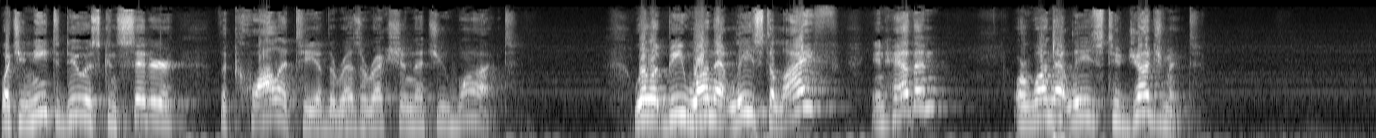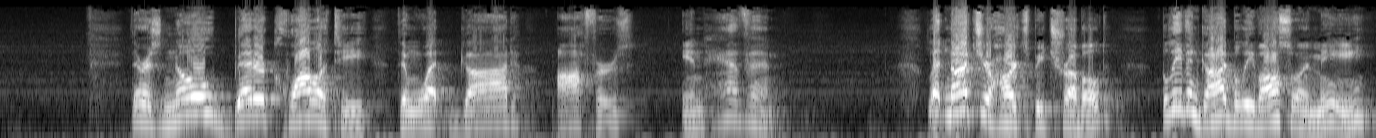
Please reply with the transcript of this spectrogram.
What you need to do is consider the quality of the resurrection that you want. Will it be one that leads to life in heaven or one that leads to judgment? There is no better quality than what God offers in heaven. Let not your hearts be troubled. Believe in God, believe also in me.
